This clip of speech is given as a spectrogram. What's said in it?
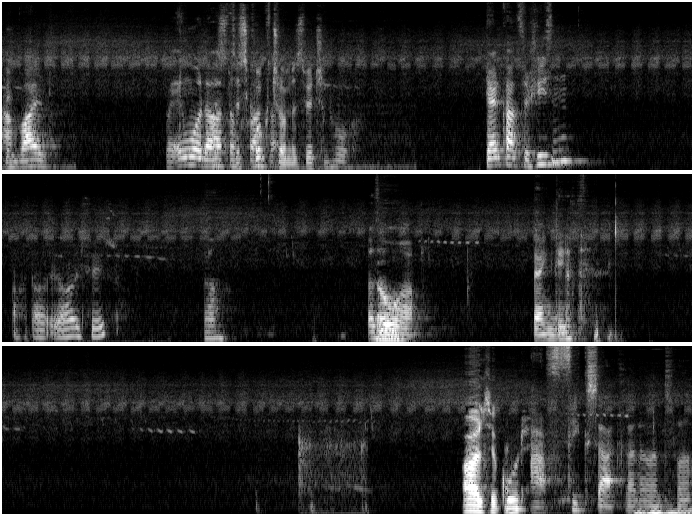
Am? Wald. Aber irgendwo da Das, hat das guckt schon, das wird schon hoch. Schnell kannst du schießen? Ach, da, ja, ich seh's. Ja. Versuch Oh. mal. Dein Glück. Also gut. Ah, fixer Granat, wa?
